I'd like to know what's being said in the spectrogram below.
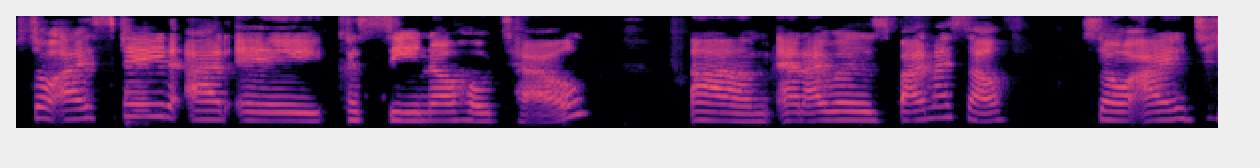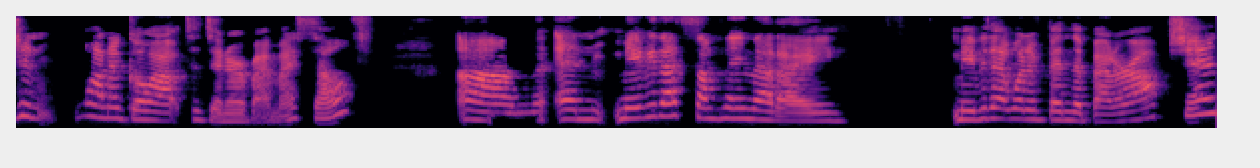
So I stayed at a casino hotel um, and I was by myself. So I didn't want to go out to dinner by myself. Um, and maybe that's something that I, maybe that would have been the better option.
